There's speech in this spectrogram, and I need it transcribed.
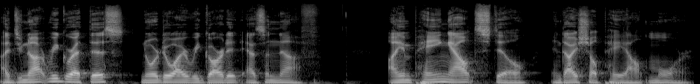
I do not regret this, nor do I regard it as enough. I am paying out still, and I shall pay out more.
